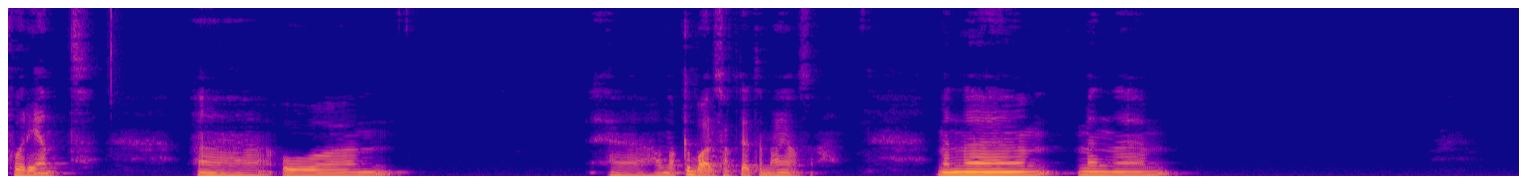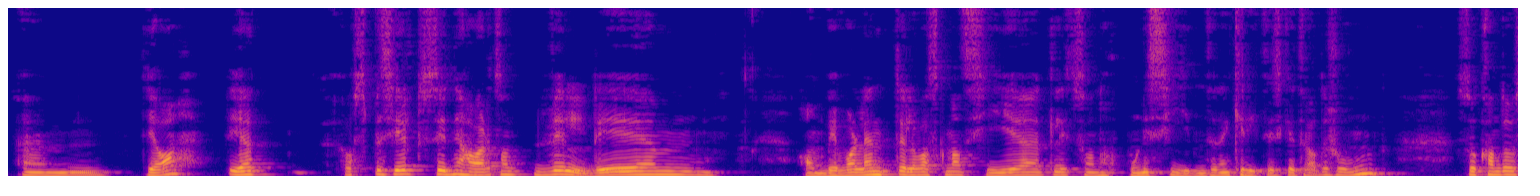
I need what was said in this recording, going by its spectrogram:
forent. Og han har ikke bare sagt det til meg, altså. Men, men Ja. Jeg, og spesielt siden jeg har et sånt veldig ambivalent, eller hva skal man si, et litt sånn horn i siden til den kritiske tradisjonen, så kan det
